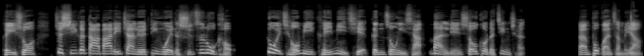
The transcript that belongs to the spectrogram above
可以说，这是一个大巴黎战略定位的十字路口。各位球迷可以密切跟踪一下曼联收购的进程。但不管怎么样，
